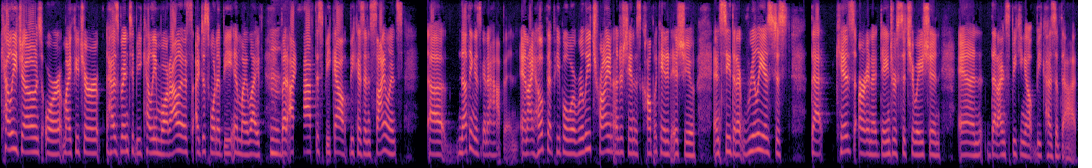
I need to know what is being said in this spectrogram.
Kelly Jones or my future husband to be Kelly Morales. I just want to be in my life. Mm. But I have to speak out because in silence, uh, nothing is going to happen. And I hope that people will really try and understand this complicated issue and see that it really is just that kids are in a dangerous situation and that I'm speaking out because of that.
